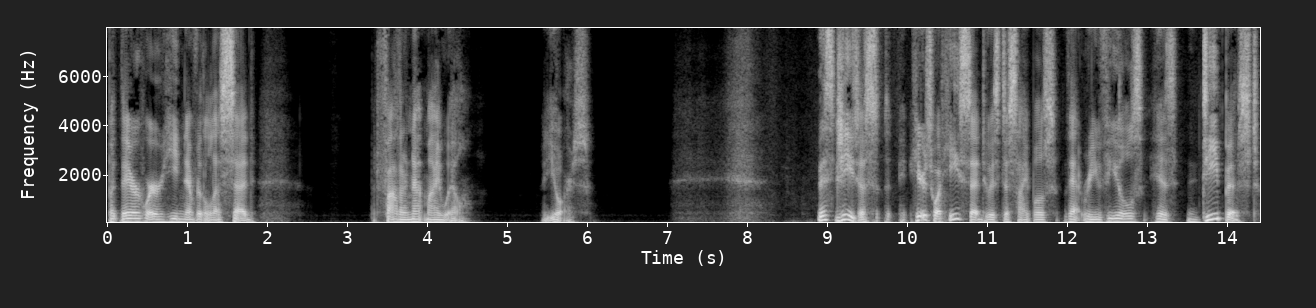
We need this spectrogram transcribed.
But there where he nevertheless said, but Father, not my will, but yours. This Jesus, here's what he said to his disciples that reveals his deepest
